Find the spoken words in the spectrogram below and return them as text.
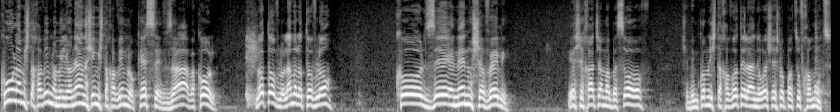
כולם משתחווים לו, מיליוני אנשים משתחווים לו, כסף, זהב, הכל. לא טוב לו, למה לא טוב לו? כל זה איננו שווה לי. יש אחד שם בסוף, שבמקום להשתחוות אליי, אני רואה שיש לו פרצוף חמוץ.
